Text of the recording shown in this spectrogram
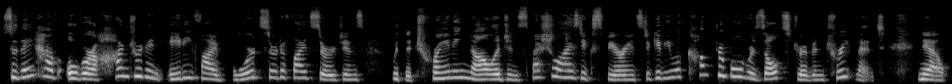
So they have over 185 board certified surgeons with the training, knowledge, and specialized experience to give you a comfortable, results driven treatment. Now,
